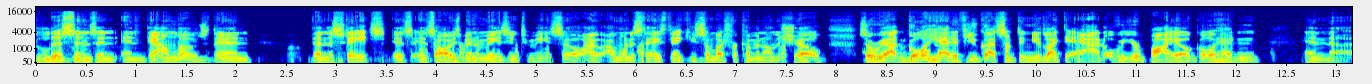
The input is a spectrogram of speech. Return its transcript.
listens and and downloads than than the states. It's it's always been amazing to me. So I, I want to say thank you so much for coming on the show. So Riyad, go ahead if you got something you'd like to add over your bio. Go ahead and and uh,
